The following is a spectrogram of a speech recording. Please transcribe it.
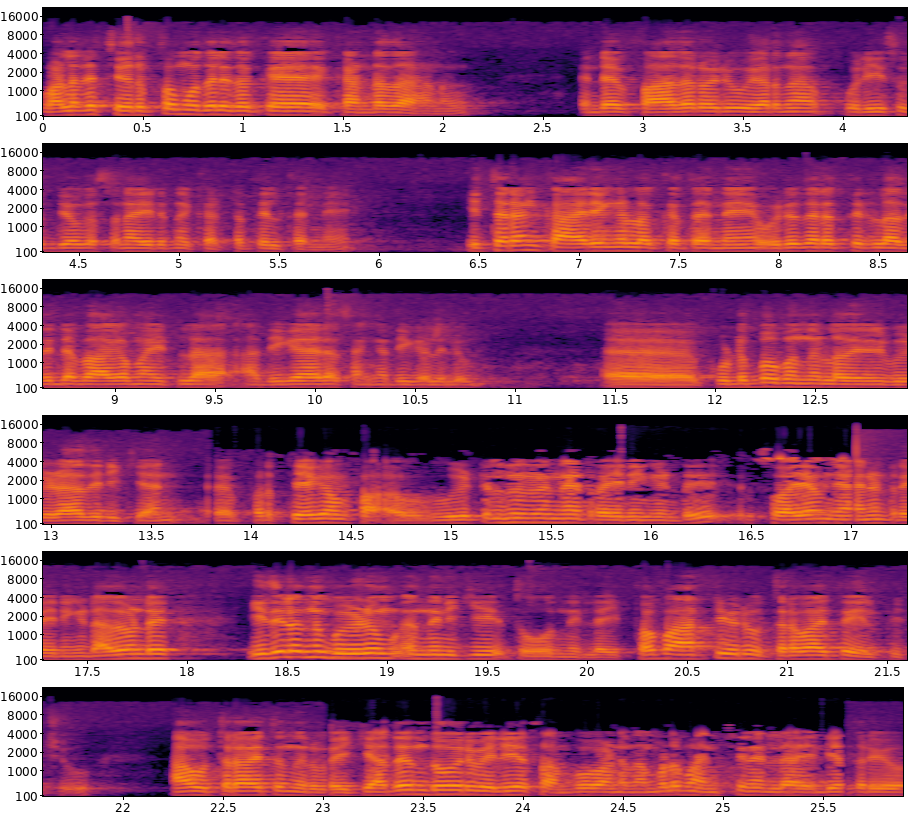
വളരെ ചെറുപ്പം മുതൽ ഇതൊക്കെ കണ്ടതാണ്. എന്റെ ഫാദർ ഒരു ഉയർന്ന പോലീസ് ഉദ്യോഗസ്ഥനായിരുന്ന ഘട്ടത്തിൽ തന്നെ ഇത്തരം കാര്യങ്ങളിലൊക്കെ തന്നെ ഒരു തരത്തിലുള്ള അതിന്റെ ഭാഗമായിട്ടുള്ള അധികാര സംഗതികളിലും കുടുംബം എന്നുള്ളതിൽ വീഴാതിരിക്കാൻ പ്രത്യേകം വീട്ടിൽ നിന്ന് തന്നെ ട്രെയിനിങ് ഉണ്ട് സ്വയം ഞാനും ട്രെയിനിങ് ഉണ്ട്. അതുകൊണ്ട് ഇതിലൊന്നും വീഴും എന്ന് എനിക്ക് തോന്നുന്നില്ല. ഇപ്പൊ പാർട്ടി ഒരു ഉത്തരവാദിത്തം ഏൽപ്പിച്ചു. ആ ഉത്തരവാദിത്തം നിർവഹിക്കുക. അതെന്തോ ഒരു വലിയ സംഭവമാണ്. നമ്മൾ മനുഷ്യനല്ല അതിന്റെ എത്രയോ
